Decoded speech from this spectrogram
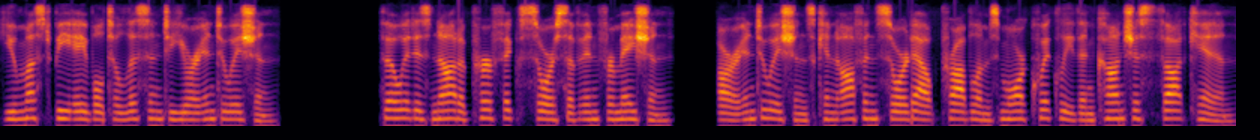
you must be able to listen to your intuition. Though it is not a perfect source of information, our intuitions can often sort out problems more quickly than conscious thought can.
